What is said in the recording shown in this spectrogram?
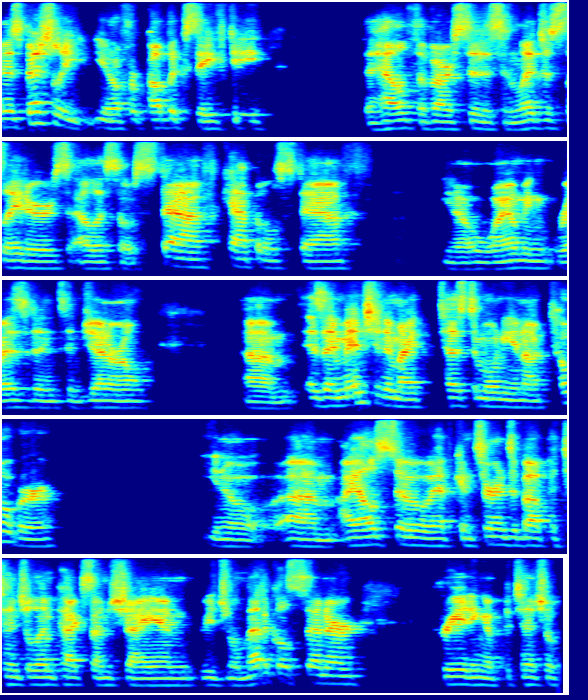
and especially you know for public safety, the health of our citizen legislators, LSO staff, Capitol staff, you know, Wyoming residents in general. Um, as I mentioned in my testimony in October, you know, um, I also have concerns about potential impacts on Cheyenne Regional Medical Center, creating a potential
